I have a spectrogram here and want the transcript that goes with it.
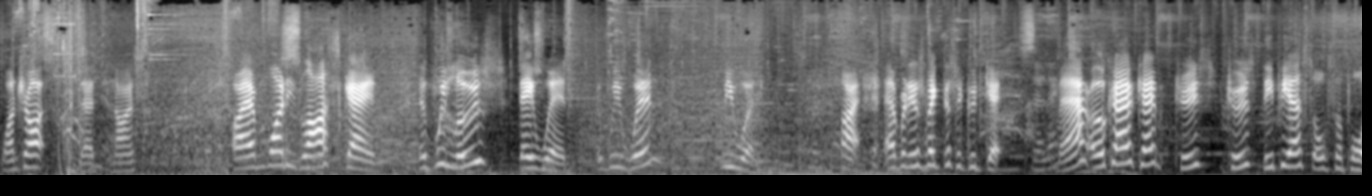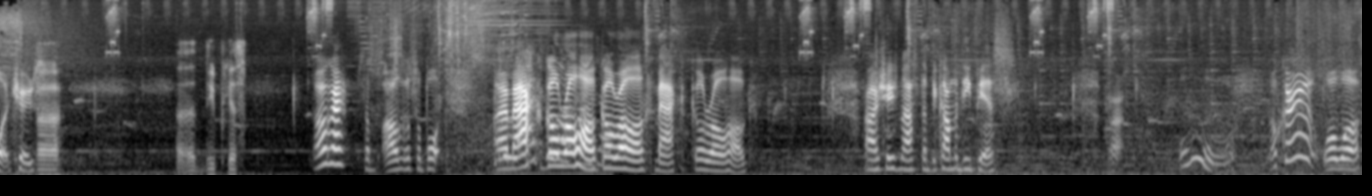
One shot, dead, nice. Alright, everybody's last game. If we lose, they win. If we win, we win. Alright, everybody just make this a good game. Man, okay, okay, choose, choose, DPS or support, choose. Uh, uh, DPS. Okay, so I'll go support. Alright, Mac, go Roadhog. go Roadhog, Mac, go Roadhog. Alright, Chase Master, become a DPS. Ooh, okay, well, well.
